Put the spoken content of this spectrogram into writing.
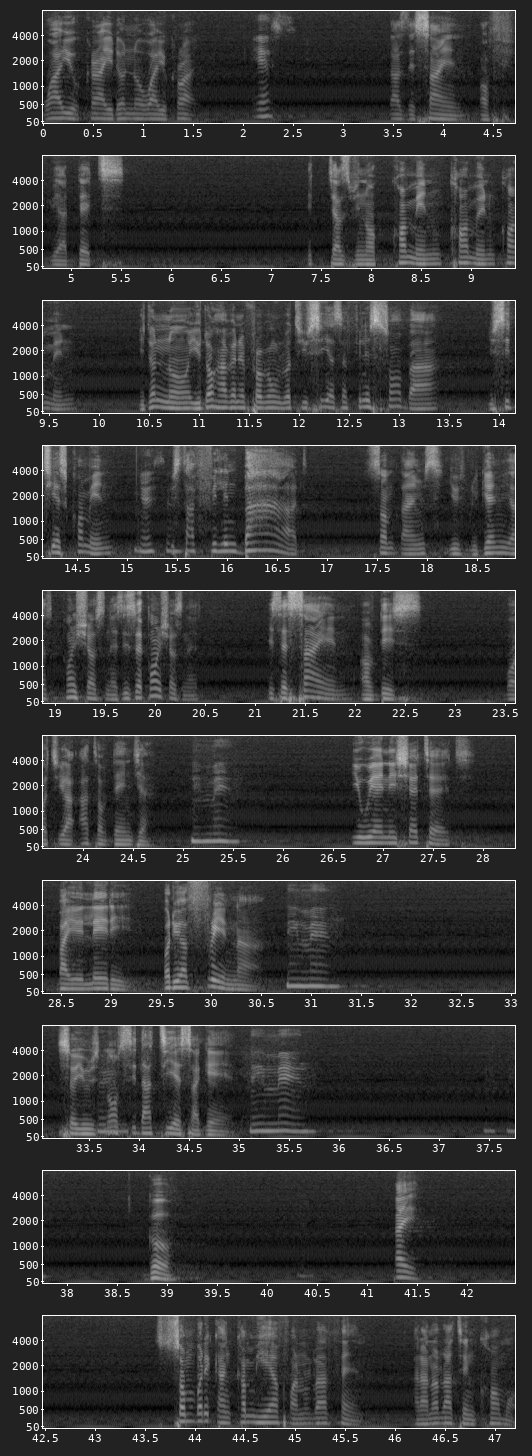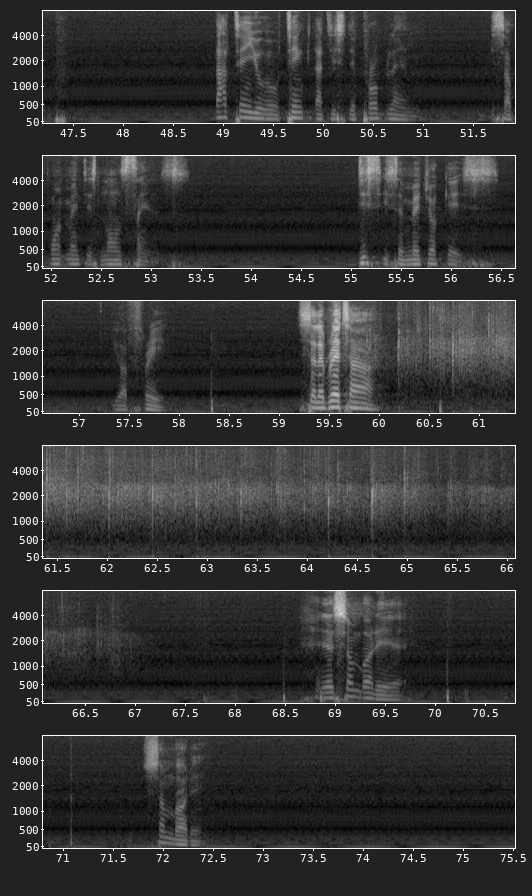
Why you cry, you don't know why you cry. Yes. That's the sign of your death. It has been coming, coming, coming. You don't know, you don't have any problem with what you see yourself feeling sober. You see tears coming, Yes. you start feeling bad. Sometimes you regain your consciousness. It's a consciousness. It's a sign of this. But you are out of danger. Amen. You were initiated by a lady, but you are free now. Amen. So you will not see that tears again. Amen. Go. Hey. Somebody can come here for another thing, and another thing come up. That thing you think that is the problem. Disappointment is nonsense. This is a major case. You are free. Celebrate her. There's somebody. Somebody.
